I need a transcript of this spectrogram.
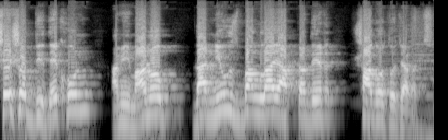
শেষ অবধি দেখুন। আমি মানব দা নিউজ বাংলায় আপনাদের স্বাগত জানাচ্ছি।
